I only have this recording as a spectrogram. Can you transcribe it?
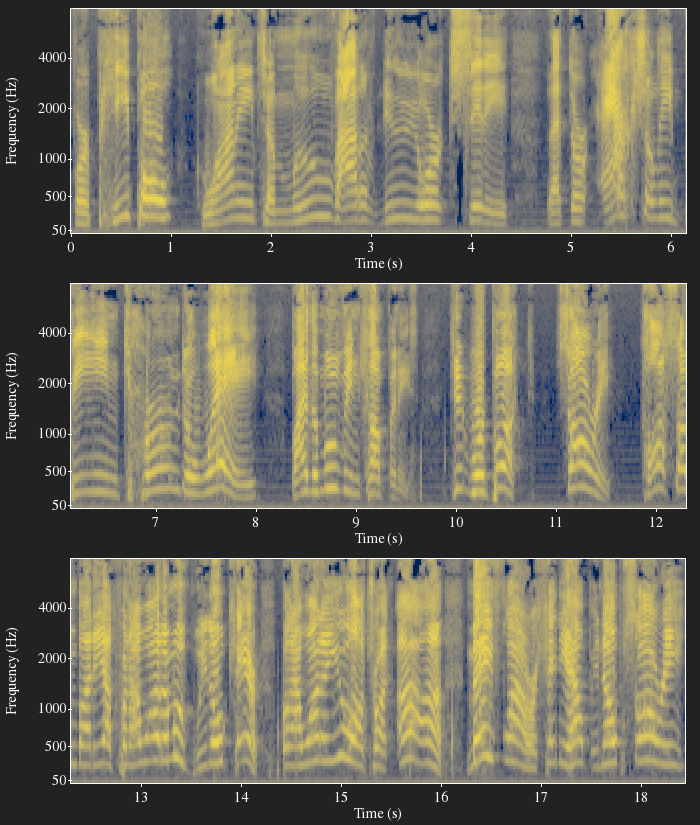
for people wanting to move out of New York City that they're actually being turned away by the moving companies. Get, we're booked. Sorry. Call somebody else, but I want to move. We don't care. But I want a U-Haul truck. Uh-uh. Mayflower, can you help me? Nope, sorry.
